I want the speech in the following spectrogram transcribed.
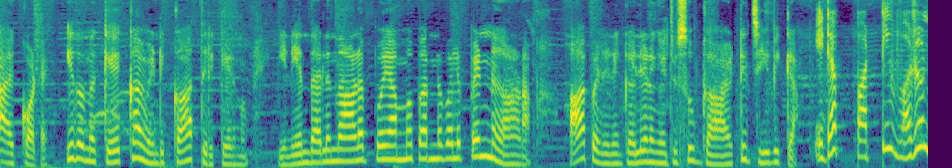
ആയിക്കോട്ടെ. ഇതൊന്ന് കേൾക്കാൻ വേണ്ടി കാത്തിരിക്കായിരുന്നു. ഇനി എന്തായാലും നാളെ പോയി അമ്മ പറഞ്ഞ പോലെ പെണ്ണ് കാണാം. ആ പെണ്ണിനെ കല്യാണം കഴിച്ച് സുഖമായിട്ട് ജീവിക്കാം. ഇട പട്ടി വരുൺ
